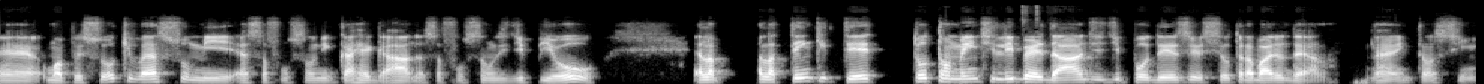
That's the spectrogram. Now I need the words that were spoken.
é, uma pessoa que vai assumir essa função de encarregado, essa função de DPO, ela, ela tem que ter totalmente liberdade de poder exercer o trabalho dela, né? Então, assim,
